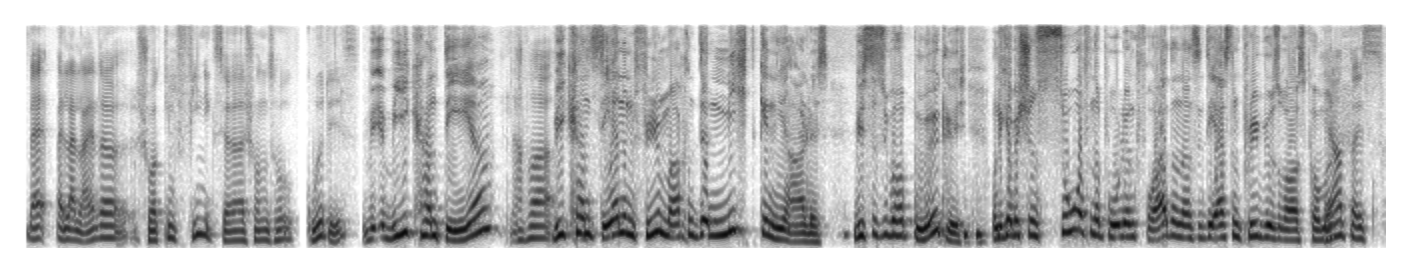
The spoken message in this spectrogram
weil, weil allein der Joaquin Phoenix ja schon so gut ist, Wie, wie kann der, aber wie kann der einen Film machen, der nicht genial ist? Wie ist das überhaupt möglich? Und ich habe mich schon so auf Napoleon gefreut und dann sind die ersten Previews rausgekommen. ja, da ist,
